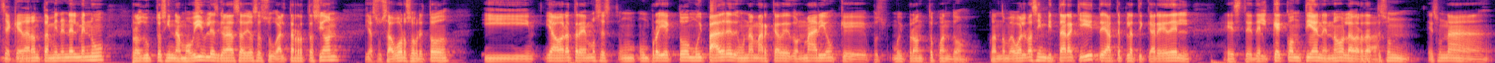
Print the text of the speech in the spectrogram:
se quedaron también en el menú. Productos inamovibles, gracias a Dios a su alta rotación y a su sabor sobre todo. Y, ahora traemos un, proyecto muy padre de una marca de Don Mario que pues muy pronto cuando, cuando me vuelvas a invitar aquí te, ya te platicaré del, este, del qué contiene, ¿no? La verdad es, un, es, una,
